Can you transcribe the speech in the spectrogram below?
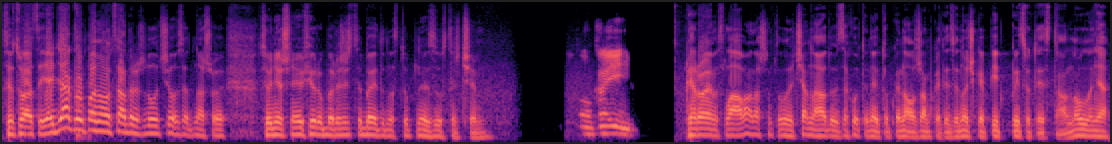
ситуація. Я дякую, пане Олександре, що долучилися до нашого сьогоднішнього ефіру. Бережіть себе і до наступної зустрічі. Україні. Героям слава нашим телеглядачам. Нагадую, заходьте на ютуб канал, жамкайте дзвіночка, підписуйтесь на оновлення.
